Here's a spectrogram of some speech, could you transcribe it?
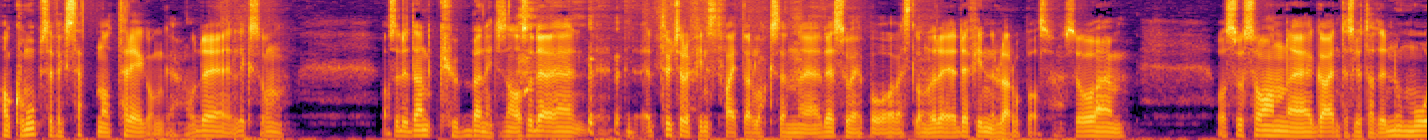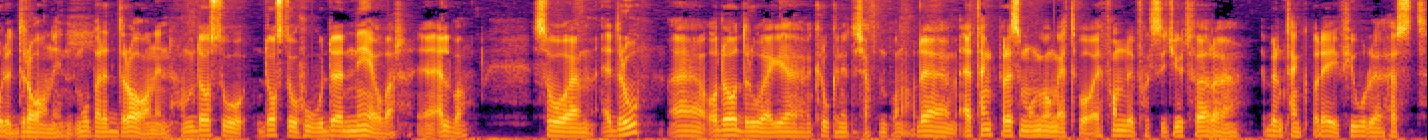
han kom opp så jeg fikk sett den tre ganger, og det liksom Altså, det er den kubben, ikke sant. Altså, det Jeg tror ikke det finnes feitere laks enn eh, det som er på Vestlandet. Det, det finner du der oppe, altså. Så um, og så sa han guiden til slutt at nå må du dra han inn, må bare dra han inn. Og da sto hodet nedover elva. Så um, jeg dro, Uh, og da dro jeg eh, kroken ut av kjeften på henne. Det, jeg tenkte på det så mange ganger etterpå. Jeg fant det faktisk ikke ut før uh, jeg begynte å tenke på det i fjor høst.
